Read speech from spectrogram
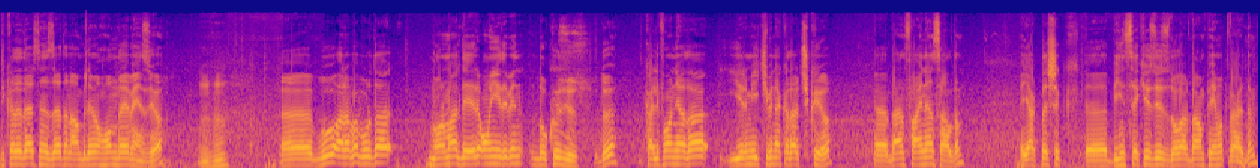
dikkat ederseniz zaten amblemi Honda'ya benziyor. Ee, bu araba burada normal değeri 17.900'dü. Kaliforniya'da 22.000'e kadar çıkıyor. Ee, ben finance aldım. Ee, Yaklaşık e, 1800 dolar down payment verdim.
